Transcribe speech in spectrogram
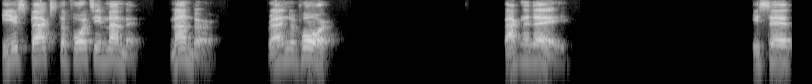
He respects the 14th Amendment. Member, read report. Back in the day, he said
